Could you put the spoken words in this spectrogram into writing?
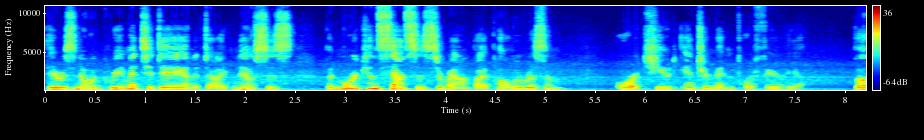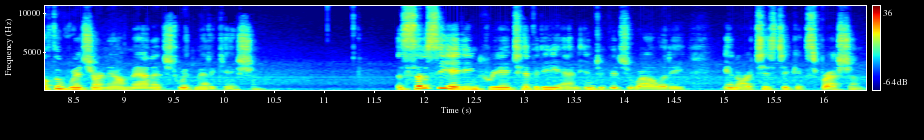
There is no agreement today on a diagnosis, but more consensus around bipolarism or acute intermittent porphyria, both of which are now managed with medication. Associating creativity and individuality in artistic expression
